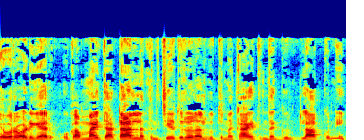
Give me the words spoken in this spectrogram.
ఎవరో అడిగారు. ఒక అమ్మాయి తటాలను అతని చేతిలో నలుగుతున్న కాగితం దగ్గర లాక్కుని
